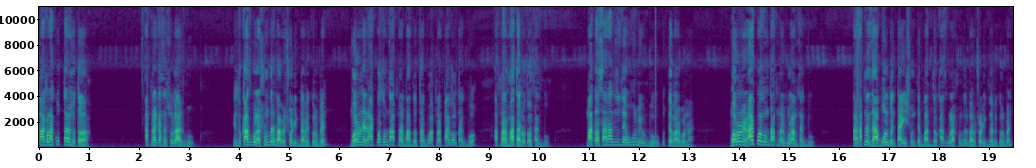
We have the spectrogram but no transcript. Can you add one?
পাগলা কুত্তার মতো আপনার কাছে চলে আসব। কিন্তু কাজগুলা সুন্দরভাবে, সঠিকভাবে করবেন। মরণের আগ পর্যন্ত আপনার বাধ্য থাকব, আপনার পাগল থাকব, আপনার মাথা নত থাকব। মাথা সারা যদি উহুমি উঠবো, উঠতে পারব না। মরণের আগ পর্যন্ত আপনার গোলাম থাকব। আর আপনি যা বলবেন তাই শুনতে বাধ্য। কাজগুলা সুন্দরভাবে, সঠিকভাবে করবেন।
